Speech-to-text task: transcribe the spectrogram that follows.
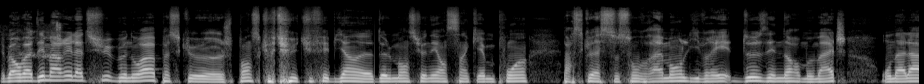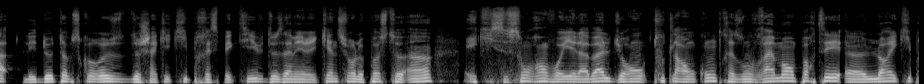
Eh ben on va démarrer là-dessus, Benoît, parce que je pense que tu, tu, fais bien de le mentionner en cinquième point, parce qu'elles se sont vraiment livrées deux énormes matchs. On a là les deux top scoreuses de chaque équipe respective, deux américaines sur le poste 1, et qui se sont renvoyées la balle durant toute la rencontre. Elles ont vraiment porté euh, leur équipe.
